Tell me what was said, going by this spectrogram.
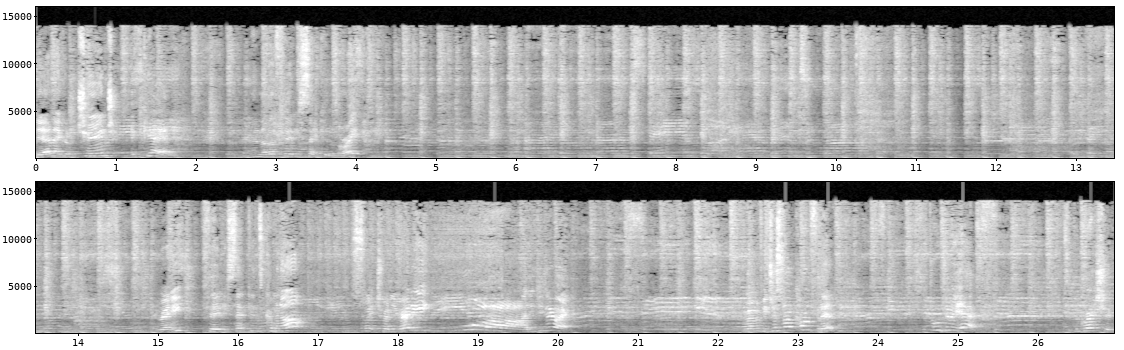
Yeah, now you're gonna change again. in Another 30 seconds, alright? Ready? 30 seconds coming up. Switch when you're ready. Whoa, did you do it? Remember, if you're just not confident, don't do it yet. It's progression.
